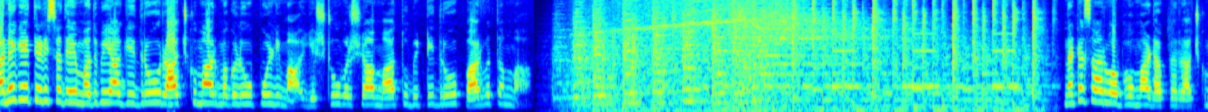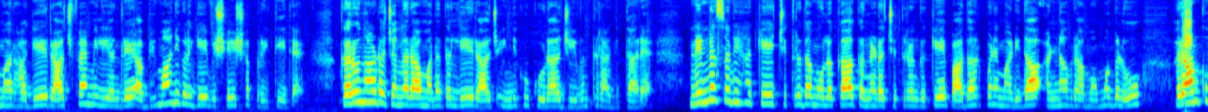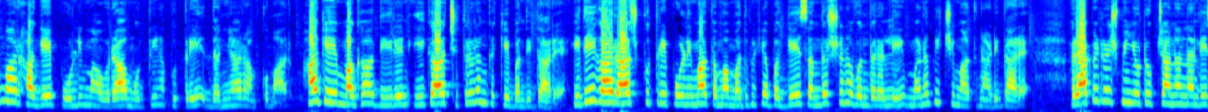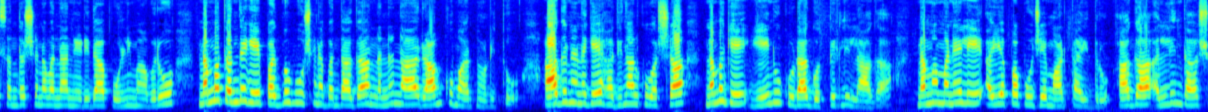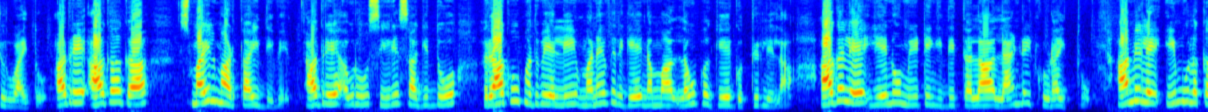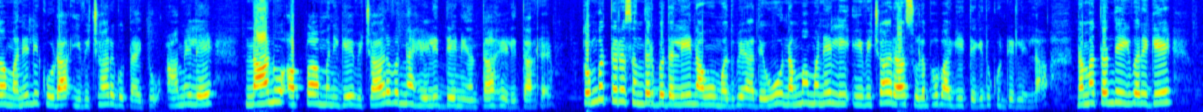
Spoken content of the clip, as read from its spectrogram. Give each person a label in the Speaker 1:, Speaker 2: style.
Speaker 1: ಮನೆಗೆ ತಿಳಿಸದೆ ಮದುವೆಯಾಗಿದ್ರು ರಾಜ್ಕುಮಾರ್ ಮಗಳು ಪೂರ್ಣಿಮಾ. ಎಷ್ಟೋ ವರ್ಷ ಮಾತು ಬಿಟ್ಟಿದ್ರು ಪಾರ್ವತಮ್ಮ. ನಟ ಸಾರ್ವಭೌಮ ಡಾಕ್ಟರ್ ರಾಜ್ಕುಮಾರ್ ಹಾಗೆ ರಾಜ್ ಫ್ಯಾಮಿಲಿ ಅಂದ್ರೆ ಅಭಿಮಾನಿಗಳಿಗೆ ವಿಶೇಷ ಪ್ರೀತಿ ಇದೆ. ಕರುನಾಡ ಜನರ ಮನದಲ್ಲಿ ರಾಜ್ ಇಂದಿಗೂ ಕೂಡ ಜೀವಂತರಾಗಿದ್ದಾರೆ. ನಿನ್ನ ಸನಿಹಕ್ಕೆ ಚಿತ್ರದ ಮೂಲಕ ಕನ್ನಡ ಚಿತ್ರರಂಗಕ್ಕೆ ಪಾದಾರ್ಪಣೆ ಮಾಡಿದ ಅಣ್ಣವರ ಮೊಮ್ಮಗಳು ರಾಮ್ಕುಮಾರ್ ಹಾಗೆ ಪೂರ್ಣಿಮಾ ಅವರ ಮುದ್ದಿನ ಪುತ್ರಿ ಧನ್ಯಾ ರಾಮ್ಕುಮಾರ್. ಹಾಗೆ ಮಗ ಧೀರೇನ್ ಈಗ ಚಿತ್ರರಂಗಕ್ಕೆ ಬಂದಿದ್ದಾರೆ. ಇದೀಗ ರಾಜ್ಪುತ್ರಿ ಪೂರ್ಣಿಮಾ ತಮ್ಮ ಮದುವೆಯ ಬಗ್ಗೆ ಸಂದರ್ಶನವೊಂದರಲ್ಲಿ ಮನಬಿಚ್ಚಿ ಮಾತನಾಡಿದ್ದಾರೆ. ರ್ಯಾಪಿಡ್ ರಶ್ಮಿ ಯೂಟ್ಯೂಬ್ ಚಾನೆಲ್ನಲ್ಲಿ ಸಂದರ್ಶನವನ್ನ ನೀಡಿದ ಪೂರ್ಣಿಮಾ ಅವರು, ನಮ್ಮ ತಂದೆಗೆ ಪದ್ಮಭೂಷಣ ಬಂದಾಗ ನನ್ನನ್ನ ರಾಮ್ಕುಮಾರ್ ನೋಡಿದ್ದು. ಆಗ ನನಗೆ ಹದಿನಾಲ್ಕು ವರ್ಷ, ನಮಗೆ ಏನೂ ಕೂಡ ಗೊತ್ತಿರಲಿಲ್ಲ ಆಗ. ನಮ್ಮ ಮನೆಯಲ್ಲಿ ಅಯ್ಯಪ್ಪ ಪೂಜೆ ಮಾಡ್ತಾ ಇದ್ರು. ಆಗ ಅಲ್ಲಿಂದ ಶುರುವಾಯಿತು. ಆದರೆ ಆಗಾಗ ಸ್ಮೈಲ್ ಮಾಡ್ತಾ ಇದ್ದೀವಿ. ಆದರೆ ಅವರು ಸೀರಿಯಸ್ ಆಗಿದ್ದು ರಾಘು ಮದುವೆಯಲ್ಲಿ ಮನೆಯವರಿಗೆ ನಮ್ಮ ಲವ್ ಬಗ್ಗೆ ಗೊತ್ತಿರಲಿಲ್ಲ. ಆಗಲೇ ಏನೋ ಮೀಟಿಂಗ್ ಇದ್ದಿತ್ತಲ್ಲ, ಲ್ಯಾಂಡ್ಲೈನ್ ಕೂಡ ಇತ್ತು. ಆಮೇಲೆ ಈ ಮೂಲಕ ಮನೇಲಿ ಕೂಡ ಈ ವಿಚಾರ ಗೊತ್ತಾಯಿತು. ಆಮೇಲೆ ನಾನು ಅಪ್ಪ ಅಮ್ಮನಿಗೆ ವಿಚಾರವನ್ನು ಹೇಳಿದ್ದೇನೆ ಅಂತ ಹೇಳಿದ್ದಾರೆ. ತೊಂಬತ್ತರ ಸಂದರ್ಭದಲ್ಲಿ ನಾವು ಮದುವೆ ಆದೆವು. ನಮ್ಮ ಮನೆಯಲ್ಲಿ ಈ ವಿಚಾರ ಸುಲಭವಾಗಿ ತೆಗೆದುಕೊಂಡಿರಲಿಲ್ಲ. ನಮ್ಮ ತಂದೆ ಇವರಿಗೆ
